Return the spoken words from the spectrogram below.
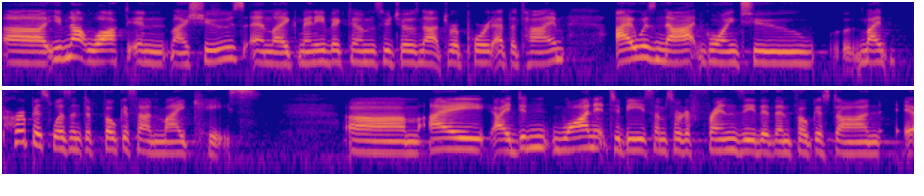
Uh, you've not walked in my shoes, and like many victims who chose not to report at the time, I was not going to, my purpose wasn't to focus on my case. Um, I, I didn't want it to be some sort of frenzy that then focused on uh,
